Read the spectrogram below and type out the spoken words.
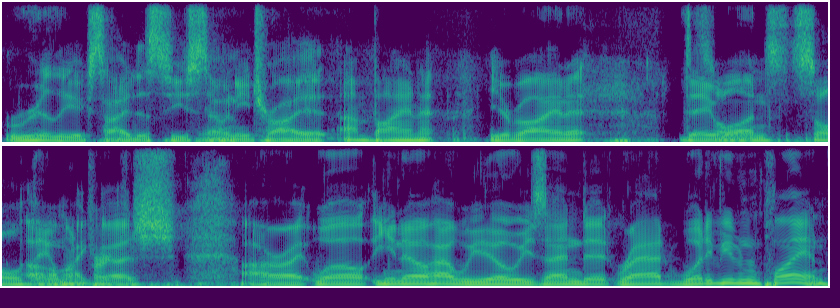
Really excited to see Sony try it. I'm buying it. You're buying it day Sold. one. Sold. Day oh one my purchase. gosh! All right. Well, you know how we always end it. Rad, what have you been playing?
